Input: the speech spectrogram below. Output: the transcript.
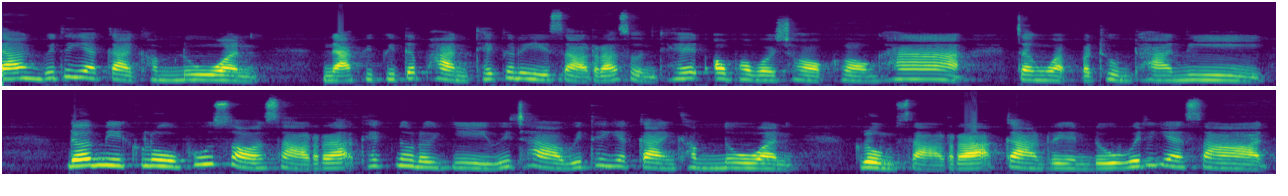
ด้านวิทยาการคำนวณ ณพิพิธภัณฑ์เทคโนโลยีสารสนเทศอพวชคลอง 5 จังหวัดปทุมธานี โดยมีครูผู้สอนสาระเทคโนโลยีวิชาวิทยาการคำนวณ กลุ่มสาระการเรียนรู้วิทยาศาสตร์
